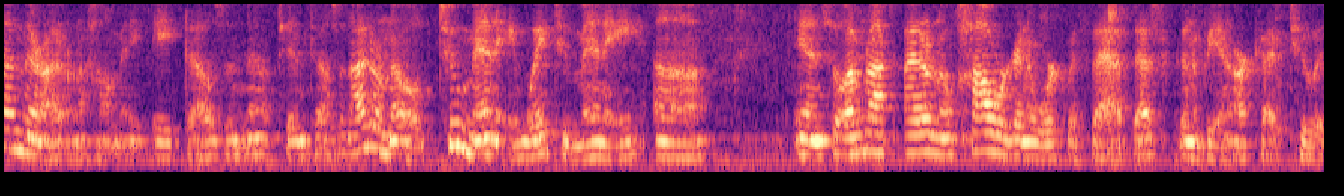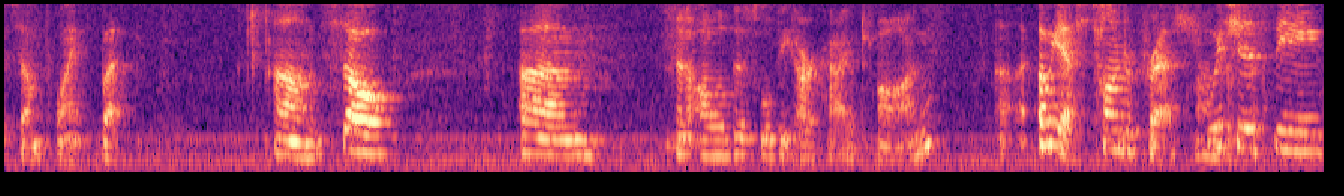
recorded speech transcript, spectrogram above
And there, I don't know how many, 8,000 now, 10,000, I don't know, too many, way too many. Uh, and so I'm not, I don't know how we're going to work with that. That's going to be an archive too at some point. But um, so, um, And all of this will be archived on. uh, oh yes, Tendre Press, which is the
